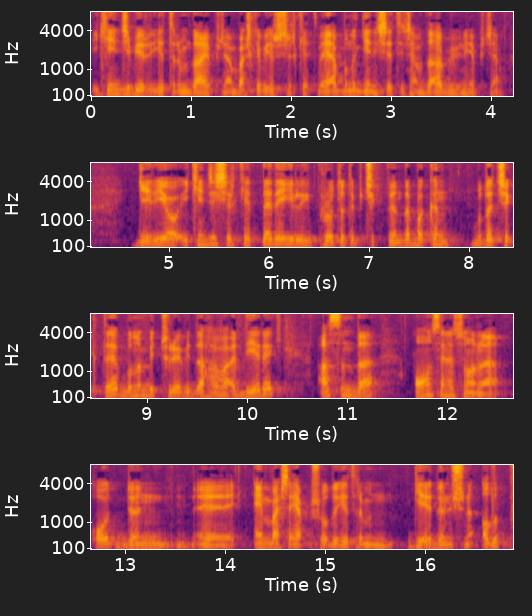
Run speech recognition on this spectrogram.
İkinci bir yatırım daha yapacağım. Başka bir şirket veya bunu genişleteceğim. Daha büyüğünü yapacağım. Geliyor ikinci şirketle de ilgili prototip çıktığında bakın bu da çıktı. Bunun bir türevi daha var diyerek aslında 10 sene sonra o dön e, en başta yapmış olduğu yatırımın geri dönüşünü alıp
